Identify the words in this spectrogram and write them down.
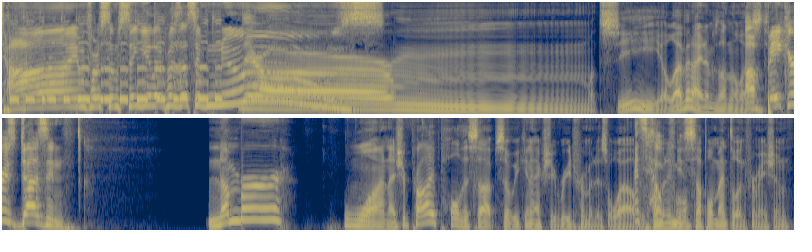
Time for some singular possessive news. There are, um, let's see, 11 items on the list. A baker's dozen. Number one, I should probably pull this up so we can actually read from it as well. That's because I'm going to need supplemental information.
